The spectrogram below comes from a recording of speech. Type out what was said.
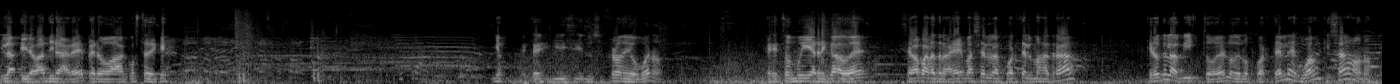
Y la, y la va a tirar, ¿eh? Pero a coste de qué. Yo, este, Lucifrón, digo, bueno. Esto es muy arriesgado, ¿eh? Se va para atrás, ¿eh? Va a ser el cuartel más atrás. Creo que lo has visto, ¿eh? Lo de los cuarteles, Juan, quizás o no.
